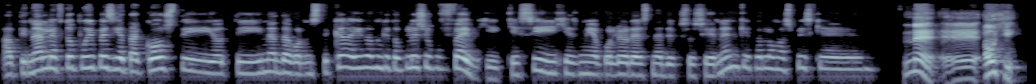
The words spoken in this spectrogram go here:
Απ' την άλλη, αυτό που είπες για τα κόστη, ότι είναι ανταγωνιστικά, είδαμε και το πλαίσιο που φεύγει. Και εσύ είχες μια πολύ ωραία συνέντευξη στο CNN και θέλω να μας πεις και... Ναι, ε, όχι.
